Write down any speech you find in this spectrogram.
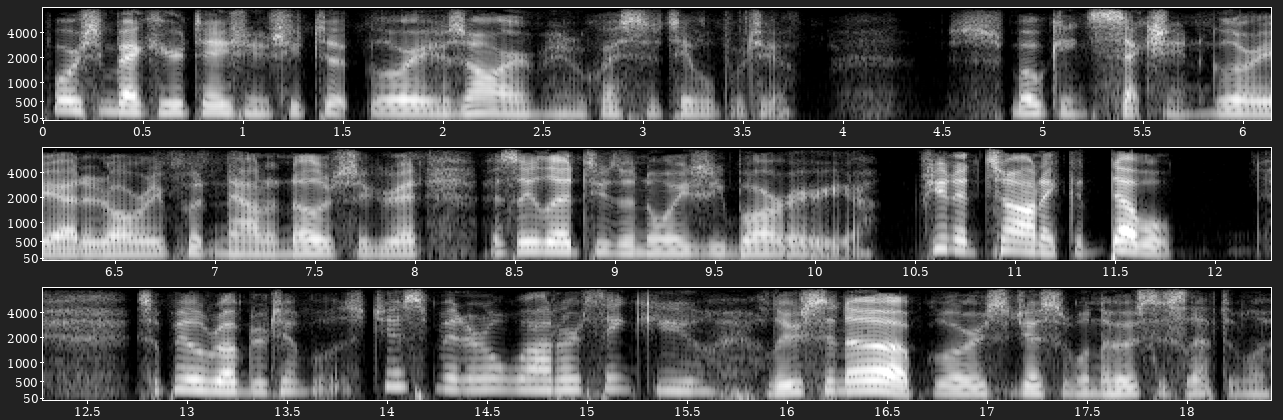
Forcing back irritation, she took Gloria's arm and requested a table for two. Smoking section, Gloria added, already putting out another cigarette as they led to the noisy bar area. Gin and tonic, a double. Sybil rubbed her temples. Just mineral water, thank you. Loosen up, Gloria suggested when the hostess left them alone.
